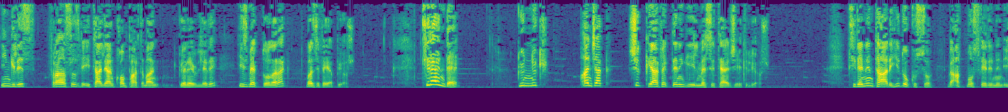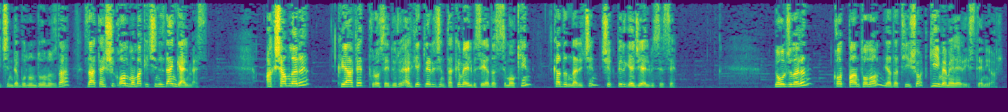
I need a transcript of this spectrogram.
İngiliz, Fransız ve İtalyan kompartıman görevlileri hizmetli olarak vazife yapıyor. Trende günlük ancak şık kıyafetlerin giyilmesi tercih ediliyor. Trenin tarihi dokusu ve atmosferinin içinde bulunduğunuzda zaten şık olmamak içinizden gelmez. Akşamları kıyafet prosedürü erkekler için takım elbise ya da smokin, kadınlar için şık bir gece elbisesi. Yolcuların kot pantolon ya da tişört giymemeleri isteniyor.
